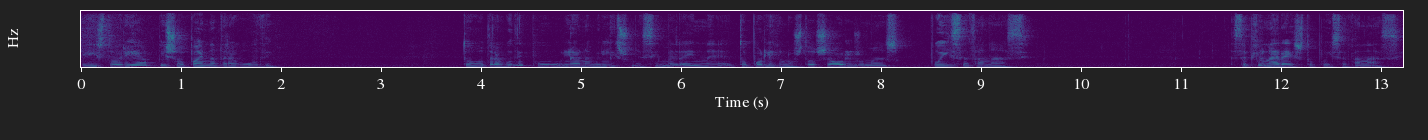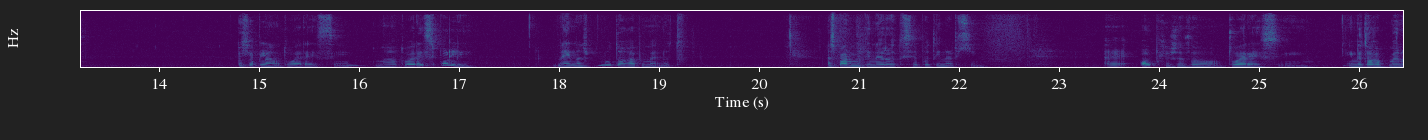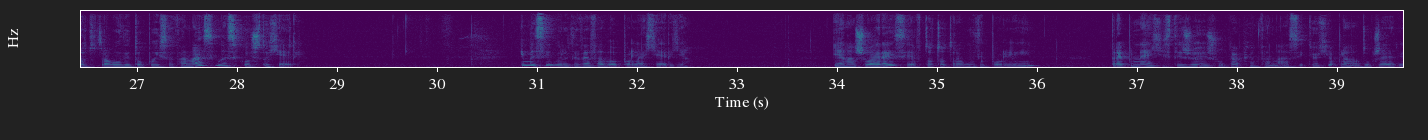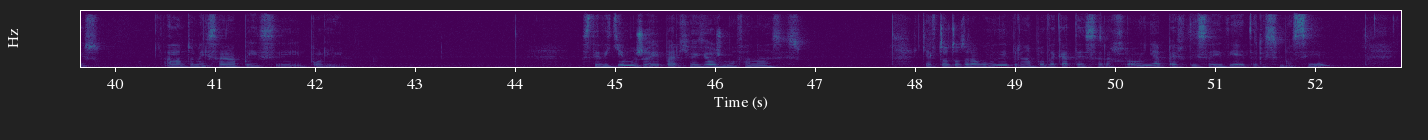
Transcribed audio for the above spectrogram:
Η ιστορία πίσω από ένα τραγούδι. Το τραγούδι που λέω να μιλήσουμε σήμερα είναι το πολύ γνωστό σε όλους μας «Που είσαι Θανάση». Σε ποιον αρέσει το «Που είσαι Θανάση» όχι απλά να του αρέσει, να του αρέσει πολύ. Να είναι, ας πούμε, το αγαπημένο του. Ας πάρουμε την ερώτηση από την αρχή. Ε, όποιος εδώ του αρέσει, είναι το αγαπημένο του τραγούδι το που είσαι Θανάση, να σηκώσει το χέρι. Είμαι σίγουρη ότι δεν θα δω πολλά χέρια. Για να σου αρέσει αυτό το τραγούδι πολύ, πρέπει να έχεις στη ζωή σου κάποιον Θανάση και όχι απλά να το ξέρεις, αλλά να τον έχεις αγαπήσει πολύ. Στη δική μου ζωή υπάρχει ο γιος μου ο Θανάσης. Και αυτό το τραγούδι πριν από 14 χρόνια απέκτησε ιδιαίτερη σημασία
